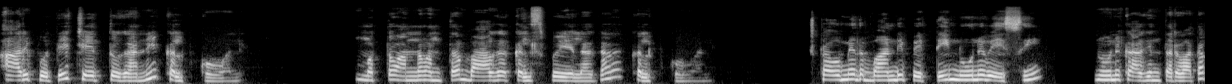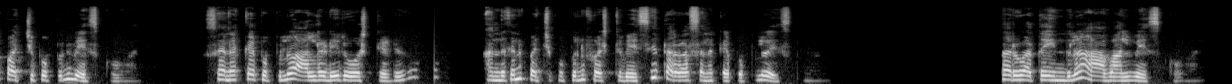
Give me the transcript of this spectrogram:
ఆరిపోతే చేతితో కానీ కలుపుకోవాలి. మొత్తం అన్నం అంతా బాగా కలిసిపోయేలాగా కలుపుకోవాలి. స్టవ్ మీద బాండి పెట్టి నూనె వేసి నూనె కాగిన తర్వాత పచ్చిపప్పును వేసుకోవాలి. శనక్కాయ పప్పులు ఆల్రెడీ రోస్టెడ్ అందుకని పచ్చిపప్పును ఫస్ట్ వేసి తర్వాత శనక్కాయ పప్పులు వేస్తున్నాను తర్వాత ఇందులో ఆవాలు వేసుకోవాలి.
